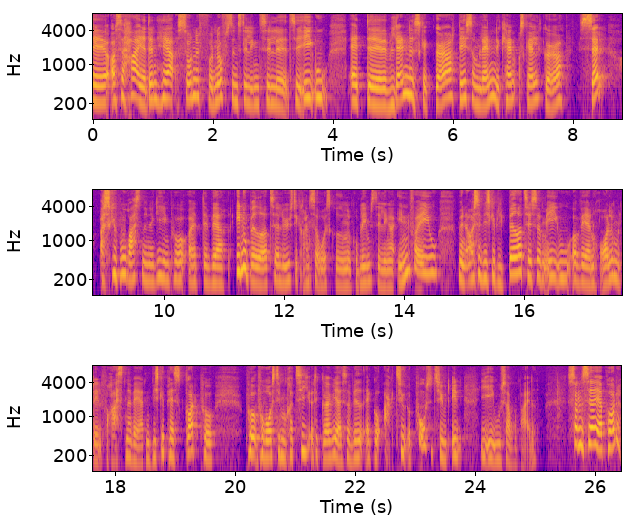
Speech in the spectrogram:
Øh, og så har jeg den her sunde fornuftsindstilling til, øh, til EU, at landene skal gøre det, som landene kan og skal gøre selv, og så skal vi bruge resten af energien på at øh, være endnu bedre til at løse de grænseoverskridende problemstillinger inden for EU, men også at vi skal blive bedre til som EU at være en rollemodel for resten af verden. Vi skal passe godt på, på, på vores demokrati, og det gør vi altså ved at gå aktivt og positivt ind i EU-samarbejdet. Sådan ser jeg på det,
